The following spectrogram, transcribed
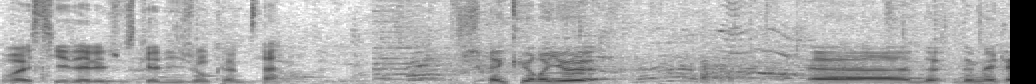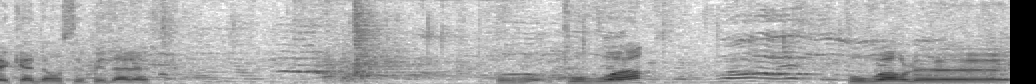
on va essayer d'aller jusqu'à Dijon comme ça. Je serais curieux euh, de, mettre la cadence au pédalage. Pour, pour voir, pour, voir le,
